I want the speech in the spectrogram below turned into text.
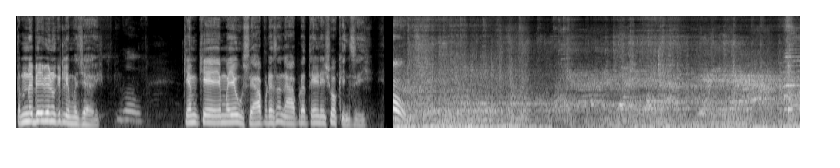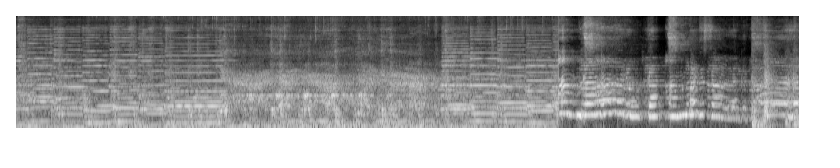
તમને બે બેનું કેટલી મજા આવી? કેમ કે એમાં એવું છે આપણે છે ને આપણે તેણે શોખીન છીએ. अंबर सा लगता है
